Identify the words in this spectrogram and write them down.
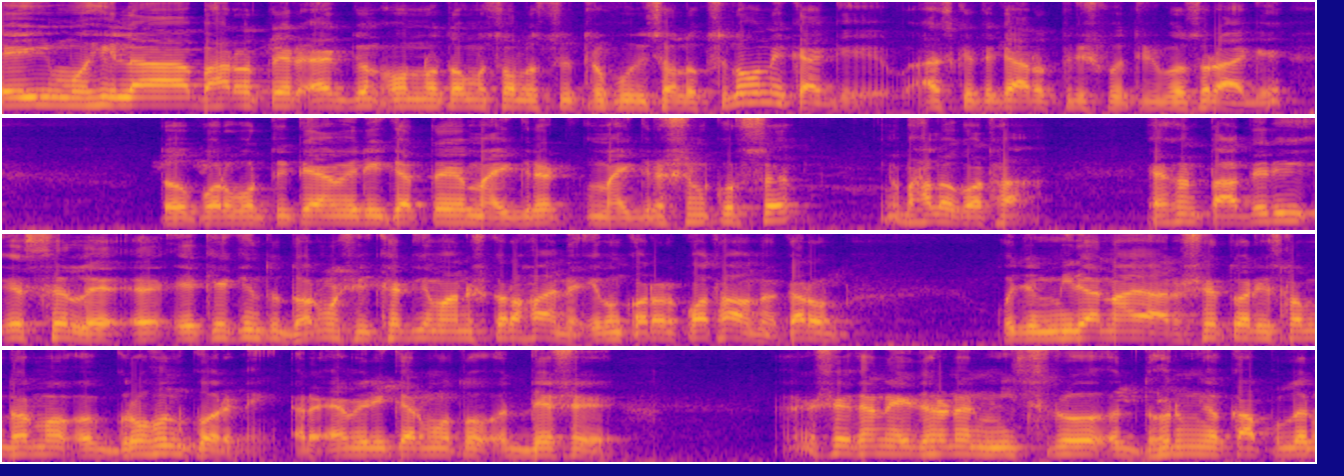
এই মহিলা ভারতের একজন অন্যতম চলচ্চিত্র পরিচালক ছিল অনেক আগে, আজকে থেকে আরও ত্রিশ পঁয়ত্রিশ বছর আগে। তো পরবর্তীতে আমেরিকাতে মাইগ্রেট, মাইগ্রেশন করছে, ভালো কথা। এখন তাদেরই এ ছেলে একে কিন্তু ধর্ম শিক্ষা দিয়ে মানুষ করা হয় না এবং করার কথাও না। কারণ ওই যে মীরা নায়ার, সে তো আর ইসলাম ধর্ম গ্রহণ করেনি। আর আমেরিকার মতো দেশে, সেখানে এই ধরনের মিশ্র ধর্মীয় কাপলের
